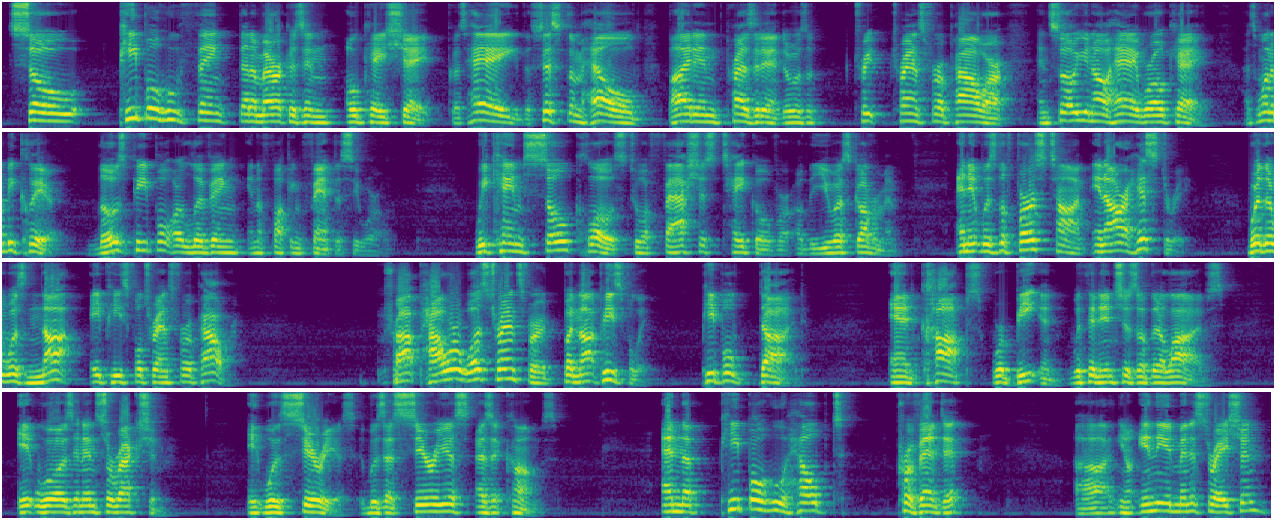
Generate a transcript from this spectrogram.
So, people who think that America's in okay shape, because hey, the system held, Biden president, there was a transfer of power, and so, you know, hey, we're okay. I just want to be clear those people are living in a fucking fantasy world. We came so close to a fascist takeover of the US government, and it was the first time in our history where there was not a peaceful transfer of power. Power was transferred, but not peacefully. People died, and cops were beaten within inches of their lives. It was an insurrection. It was serious. It was as serious as it comes. And the people who helped prevent it, uh, you know, in the administration,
